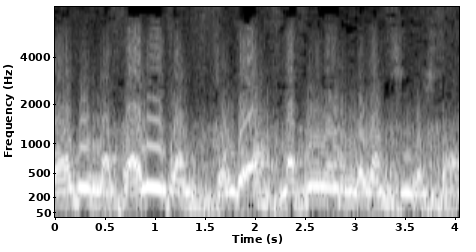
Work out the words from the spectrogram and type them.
واجی نقالی کن چنگو مفہوم ہم لگان چیز اشتا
